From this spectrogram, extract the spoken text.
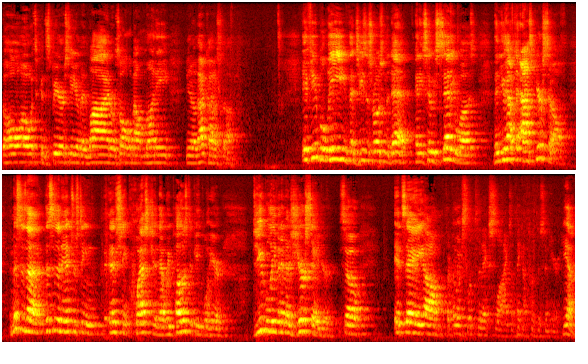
the whole, oh, it's a conspiracy, or they lied, or it's all about money, you know, that kind of stuff. If you believe that Jesus rose from the dead, and he's who he said he was, then you have to ask yourself, and this is, a, this is an interesting, interesting question that we pose to people here. Do you believe in him as your Savior? So it's a, um, let me slip to the next slide. I think I put this in here. Yeah.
